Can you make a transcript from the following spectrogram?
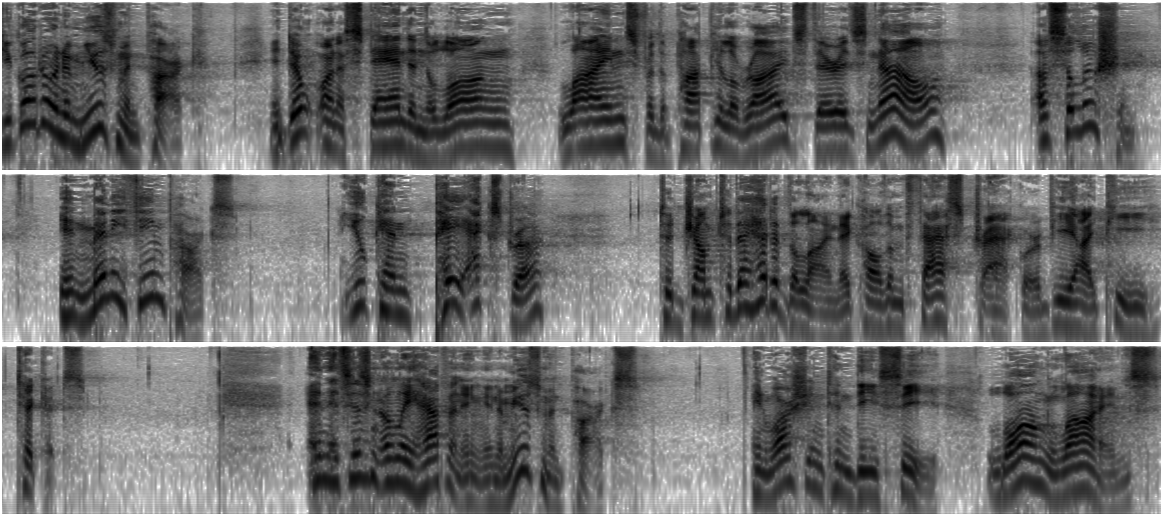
you go to an amusement park and don't want to stand in the long lines for the popular rides, there is now a solution. In many theme parks, you can pay extra to jump to the head of the line. They call them fast track or VIP tickets. And this isn't only happening in amusement parks. In Washington, D.C., long lines,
